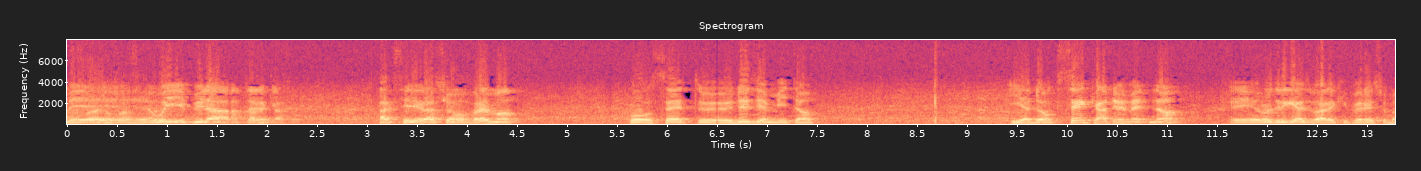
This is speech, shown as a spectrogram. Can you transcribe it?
Mais oui, et puis là, avec la accélération vraiment pour cette euh, deuxième mi-temps. Il y a donc 5 à 2 maintenant et Rodriguez va récupérer ce ballon.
